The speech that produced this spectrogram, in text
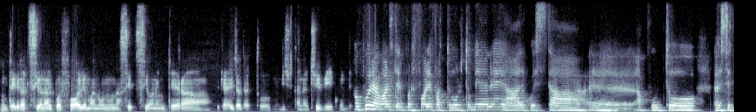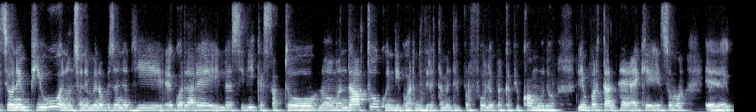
integrazione al portfolio, ma non una sezione intera, perché hai già detto, dici nel CV. Quindi. Oppure a volte il portfolio è fatto molto bene, ha questa eh, appunto eh, sezione in più e non c'è nemmeno bisogno di eh, guardare il CV che è stato no, mandato, quindi guardi direttamente il portfolio perché è più comodo. L'importante è che insomma eh,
